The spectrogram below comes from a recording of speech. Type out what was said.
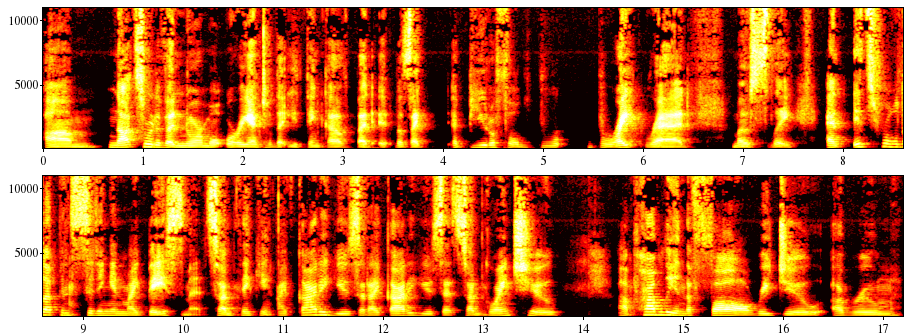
Um, not sort of a normal Oriental that you think of, but it was like a beautiful. Br- bright red mostly and it's rolled up and sitting in my basement. So i'm thinking i've got to use it I've got to use it. So i'm going to uh, probably in the fall redo a room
